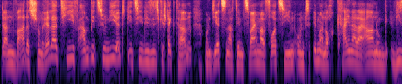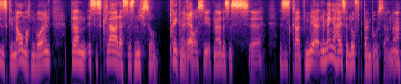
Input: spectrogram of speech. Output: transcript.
dann war das schon relativ ambitioniert, die Ziele, die sie sich gesteckt haben. Und jetzt nach dem zweimal Vorziehen und immer noch keinerlei Ahnung, wie sie es genau machen wollen, dann ist es klar, dass es nicht so prickelnd ja. aussieht. Ne? Das ist, äh, es ist gerade eine Menge heiße Luft beim Boostern. Ne?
